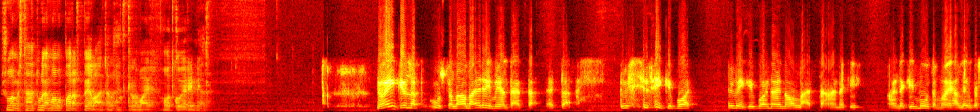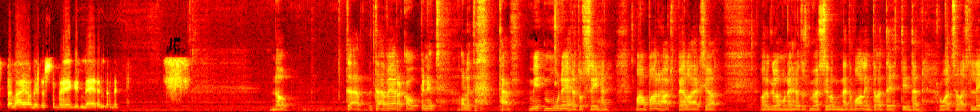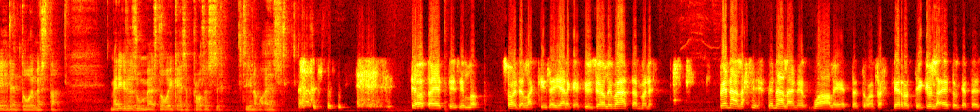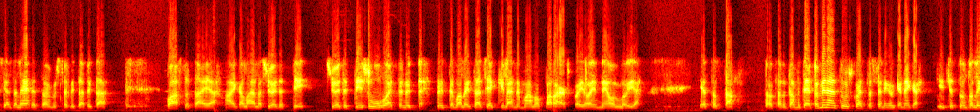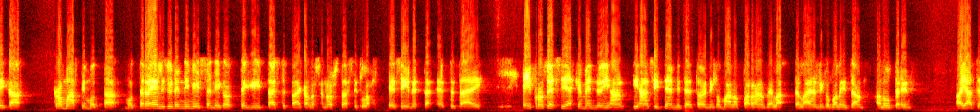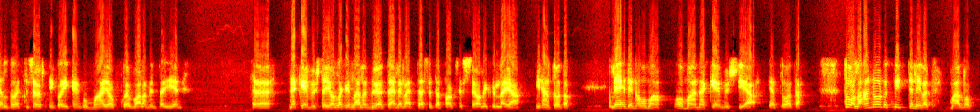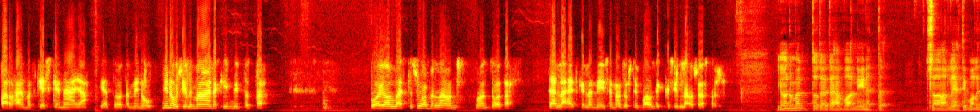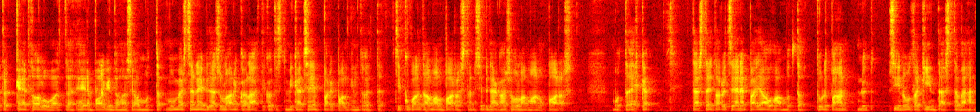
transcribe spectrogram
Suomestahan tulee maailman paras pelaaja tällä hetkellä, vai ootko eri mieltä? No en kyllä uskalla olla eri mieltä, että, että hyvinkin, voi, hyvinkin voi näin olla, että ainakin, ainakin muutama ihan liukas pelaaja oli tuossa meidänkin leirillä nyt. No, tämä, Veera Kauppi nyt oli tämä mun ehdotus siihen maan parhaaksi pelaajaksi ja oli kyllä mun ehdotus myös silloin, kun näitä valintoja tehtiin tämän ruotsalaisen lehden toimesta. Menikö se sun mielestä oikein se prosessi siinä vaiheessa? Joo, tajettiin silloin soitellakin sen jälkeen. Kyllä se oli vähän tämmöinen venäläinen, venäläinen vaali, että tuota, kerrottiin kyllä etukäteen sieltä lehdetoimista, mitä pitää vastata ja aika lailla syötettiin, syötettiin suuhun, että nyt, nyt valitaan tsekkiläinen maailman parhaaksi, ole ennen ollut. Ja, ja tota, tota, mutta eipä minä nyt usko, että tässä niin kenenkään itse tuntuu liikaa, romahti, mutta, mutta rehellisyyden nimissä niin teki tästä pääkallossa nostaa sitten esiin, että, että tämä ei, ei prosessi ehkä mennyt ihan, ihan siten, miten toi niin maailman parhaan pelaajan niin valinta on alun perin ajateltu, että se olisi niin ikään kuin maajoukkueen valmentajien ö, näkemystä jollakin lailla myötäilevä. Tässä tapauksessa se oli kyllä ihan, ihan tuota lehden oma, oma näkemys ja, ja tuota, tuollahan on nyt mittelivät maailman parhaimmat keskenään ja, ja tuota, minu, minun silmä ainakin niin tota, voi olla, että Suomella on, on tuota, tällä hetkellä niin sanotusti valtikka sillä osastolla. Joo, no mä totean tähän vaan niin, että saa lehti valita kenet haluaa, että heidän palkintohan se on, mutta mun mielestä sen ei pitäisi olla ainakaan lähtökohtaisesti mikään tsempparipalkinto, että sit kun valitaan maailman parasta, niin se pitää myös olla maailman paras. Mutta ehkä tästä ei tarvitse enempää jauhaa, mutta tulipahan nyt sinultakin tästä vähän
